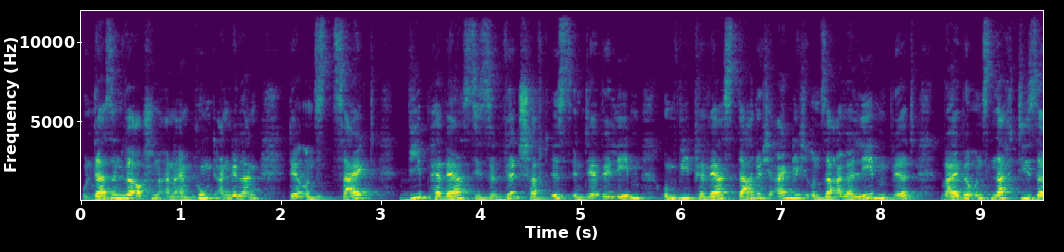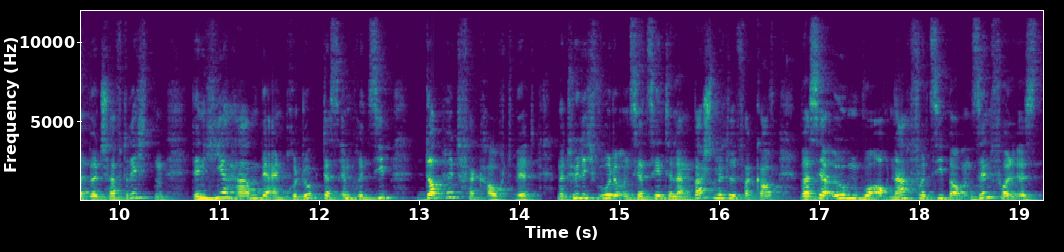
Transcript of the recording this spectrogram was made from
Und da sind wir auch schon an einem Punkt angelangt, der uns zeigt, wie pervers diese Wirtschaft ist, in der wir leben und wie pervers dadurch eigentlich unser aller Leben wird, weil wir uns nach dieser Wirtschaft richten. Denn hier haben wir ein Produkt, das im Prinzip doppelt verkauft wird. Natürlich wurde uns jahrzehntelang Waschmittel verkauft, was ja irgendwo auch nachvollziehbar und sinnvoll ist.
